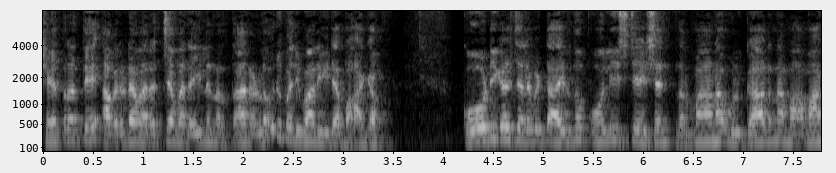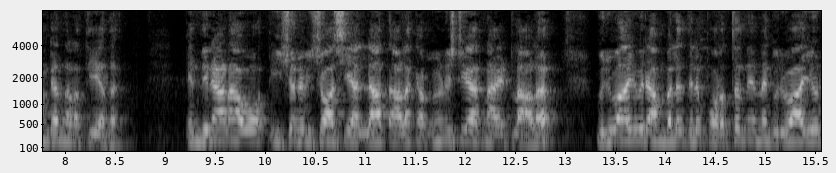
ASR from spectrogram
ക്ഷേത്രത്തെ അവരുടെ വരച്ച വരയിൽ നിർത്താനുള്ള ഒരു പരിപാടിയുടെ ഭാഗം. കോടികൾ ചെലവിട്ടായിരുന്നു പോലീസ് സ്റ്റേഷൻ നിർമ്മാണ ഉദ്ഘാടന മാമാങ്കം നടത്തിയത്. എന്തിനാണാവോ ഈശ്വര വിശ്വാസി അല്ലാത്ത ആൾ കമ്മ്യൂണിസ്റ്റുകാരനായിട്ടുള്ള ആൾ ഗുരുവായൂർ അമ്പലത്തിൽ പുറത്തു നിന്ന് ഗുരുവായൂർ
